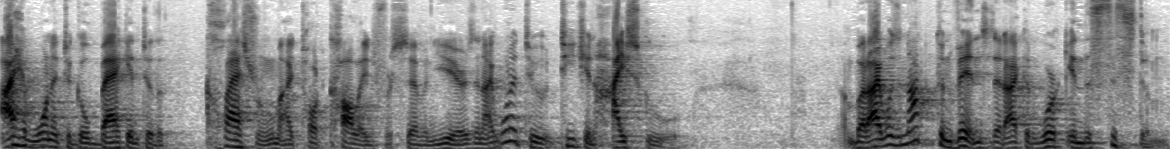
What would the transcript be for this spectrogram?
I have wanted to go back into the classroom. I taught college for seven years, and I wanted to teach in high school. But I was not convinced that I could work in the system.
